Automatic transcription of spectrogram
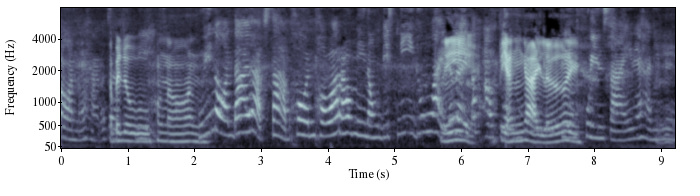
นอนนะคะก็จะจะไปดูห้องนอน อุ้ยนอนได้แบบสามคน เพราะว่าเรามีน้องดิสนีย์ด้วยก็นี่เลยต้องเอาเตียงใหญ่เลเตียยงควีนไซส์เนี่ยค่ะนิดนึง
